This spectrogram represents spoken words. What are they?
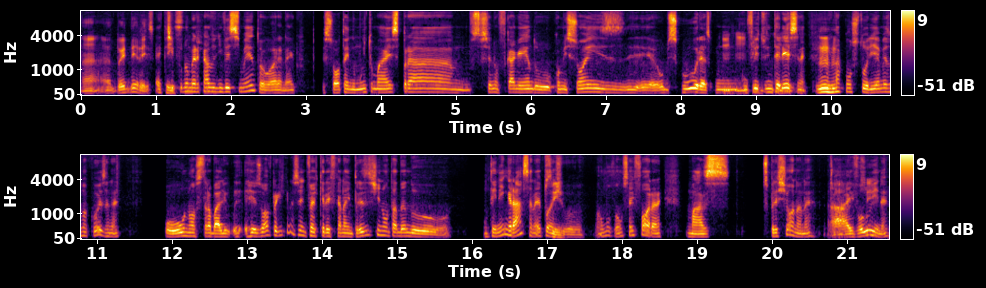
né? É doideira isso. É tipo no mercado de investimento agora, né? O pessoal tá indo muito mais para você não ficar ganhando comissões eh, obscuras, com Uhum, conflito de uhum, interesse, né? Uhum. Na consultoria é a mesma coisa, né? Ou o nosso trabalho resolve. Para que, que a gente vai querer ficar na empresa se a gente não tá dando. Não tem nem graça, né, Pancho? Vamos, vamos sair fora, né? Mas nos pressiona, né? A Ah, evoluir, sim, né?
